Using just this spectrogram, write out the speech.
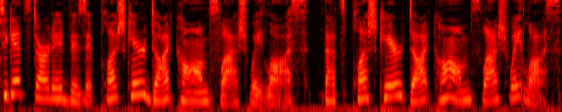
To get started, visit plushcare.com slash weight loss. That's plushcare.com slash weight loss.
